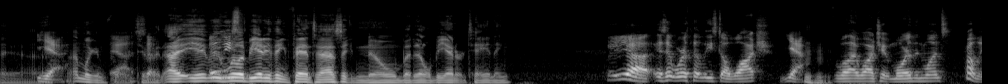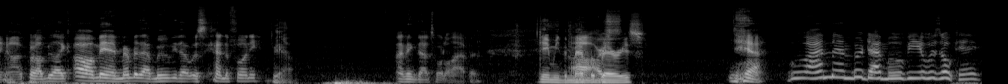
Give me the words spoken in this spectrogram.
I, uh, Yeah. I'm looking forward Yeah, to so- it. I, it will least- it be anything fantastic? No, but it'll be entertaining. yeah, is it worth at least a watch? Yeah. Mm-hmm. Will I watch it more than once? Probably not. But I'll be like, oh man, remember that movie that was kind of funny? Yeah, I think that's what'll happen. gave me the Uh, member our berries. Yeah. Oh, I remember that movie. It was okay.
